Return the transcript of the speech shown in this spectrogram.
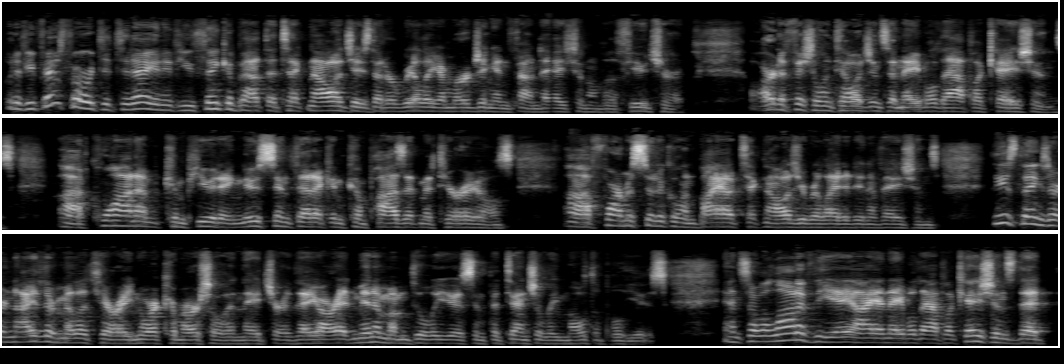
But if you fast forward to today, and if you think about the technologies that are really emerging and foundational to the future, artificial intelligence enabled applications, uh, quantum computing, new synthetic and composite materials, uh, pharmaceutical and biotechnology related innovations. These things are neither military nor commercial in nature. They are at minimum dual use and potentially multiple use. And so a lot of the AI enabled applications that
